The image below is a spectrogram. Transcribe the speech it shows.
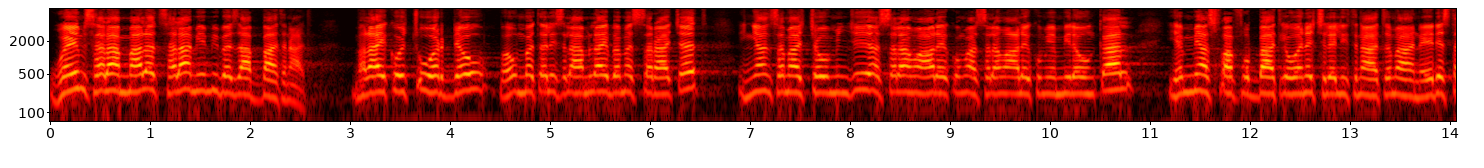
ወይም ሰላም ማለት ሰላም የሚበዛባት ናት። መላይኮቹ ወርደው በኡመተ ልእስላም ላይ በመሰራጨት እኛን ሰማቸውም እንጂ አሰላሙ አለይኩም አሰላሙ አለይኩም የሚለውን ቃል የሚያስፋፉባት የሆነች ሌሊት ናት ማለት ነው። የደስታ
